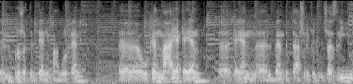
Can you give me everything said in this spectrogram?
ال project الثاني مع نور خان. آه وكان معايا كيان آه كيان آه ال band بتاع شريف الشاذلي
